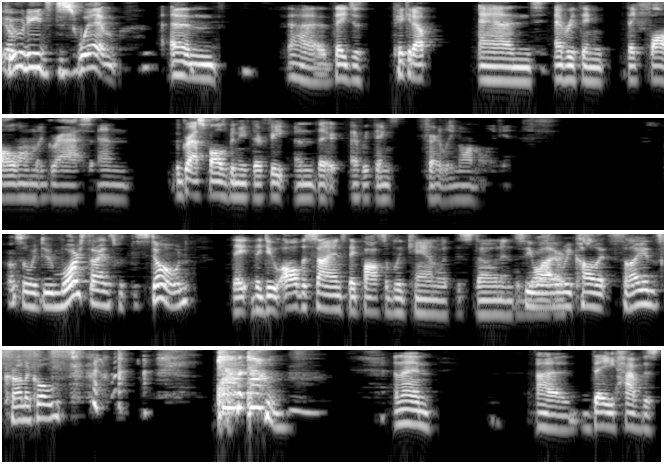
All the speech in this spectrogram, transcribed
Who needs to swim? And uh, they just pick it up, and everything, they fall on the grass, and the grass falls beneath their feet, and everything's fairly normal again. Oh, so we do more science with the stone. They, they do all the science they possibly can with the stone and the See water. why we call it Science Chronicles? and then uh, they have this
